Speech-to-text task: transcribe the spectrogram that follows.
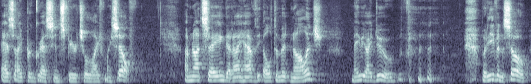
as I progress in spiritual life myself. I'm not saying that I have the ultimate knowledge. Maybe I do. but even so,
